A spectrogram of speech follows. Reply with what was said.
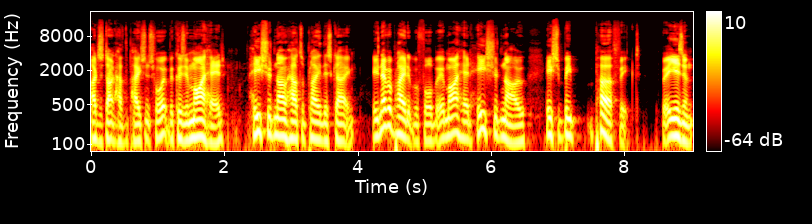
I just don't have the patience for it because in my head, he should know how to play this game. He's never played it before, but in my head, he should know. He should be perfect, but he isn't.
